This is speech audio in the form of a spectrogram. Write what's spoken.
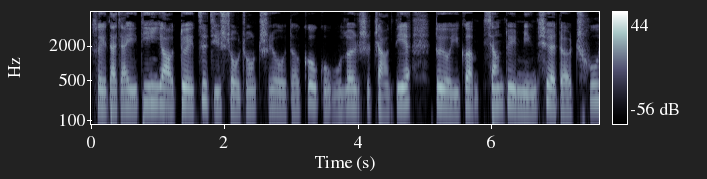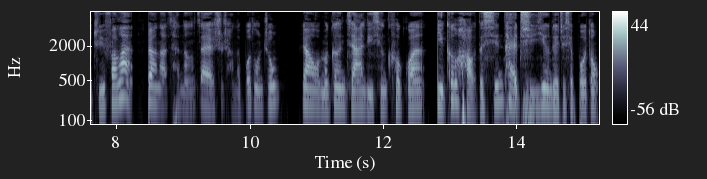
所以大家一定要对自己手中持有的个股，无论是涨跌，都有一个相对明确的出局方案，这样呢，才能在市场的波动中，让我们更加理性客观，以更好的心态去应对这些波动。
